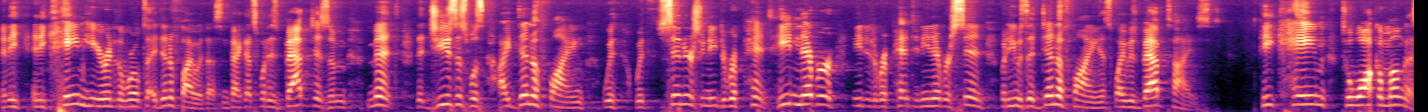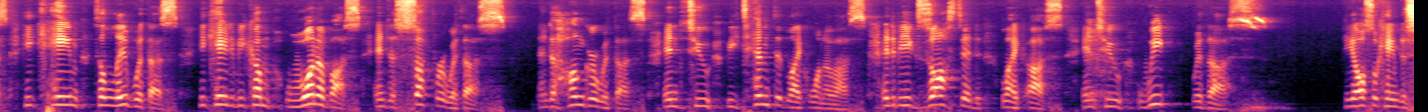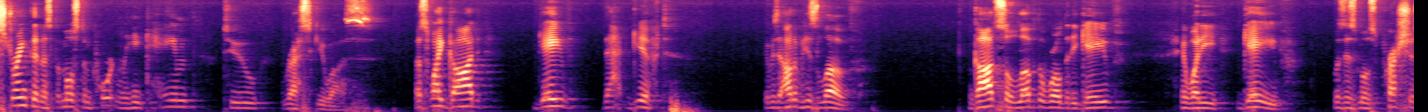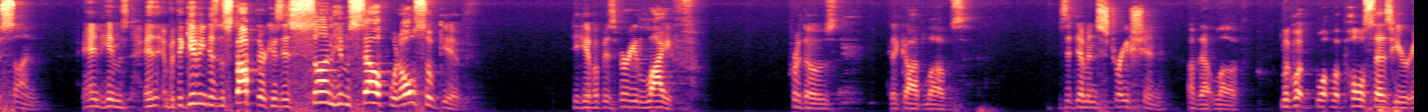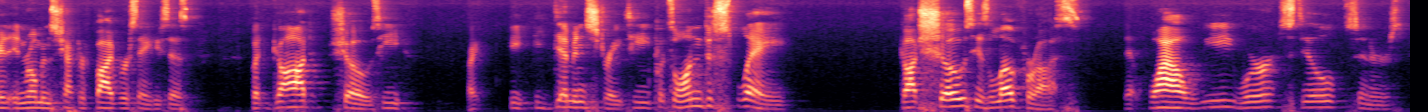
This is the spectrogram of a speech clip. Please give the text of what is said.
And he, and he came here into the world to identify with us. In fact, that's what his baptism meant that Jesus was identifying with, with sinners who need to repent. He never needed to repent and he never sinned, but he was identifying. That's why he was baptized. He came to walk among us, he came to live with us, he came to become one of us and to suffer with us. And to hunger with us, and to be tempted like one of us, and to be exhausted like us, and to weep with us. He also came to strengthen us, but most importantly, He came to rescue us. That's why God gave that gift. It was out of His love. God so loved the world that He gave, and what He gave was His most precious Son. And him, and, but the giving doesn't stop there because His Son Himself would also give. He gave up His very life for those that God loves. It's a demonstration of that love. Look what, what, what Paul says here in, in Romans chapter 5, verse 8. He says, But God shows, he, right, he, he demonstrates, he puts on display, God shows his love for us that while we were still sinners,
